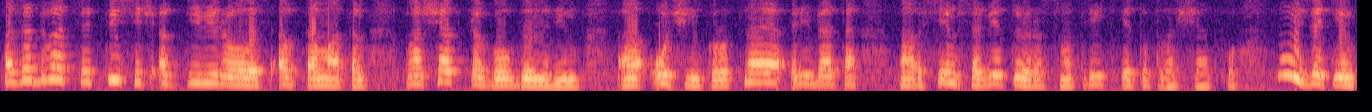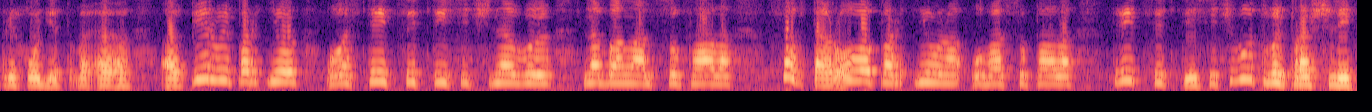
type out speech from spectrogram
а за 20 тысяч активировалась автоматом площадка Golden Ring. А, очень крутая, ребята. А, всем советую рассмотреть эту площадку. Ну и затем приходит э, э, первый партнер, у вас 30 тысяч на, на баланс упало. Со второго партнера у вас упало 30 тысяч. Вот вы прошли,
